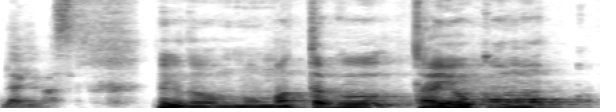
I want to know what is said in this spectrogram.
なります。だけど、もう全く太陽光も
